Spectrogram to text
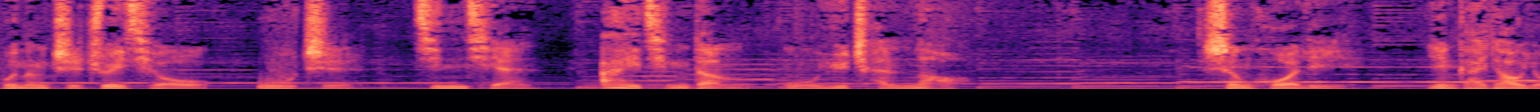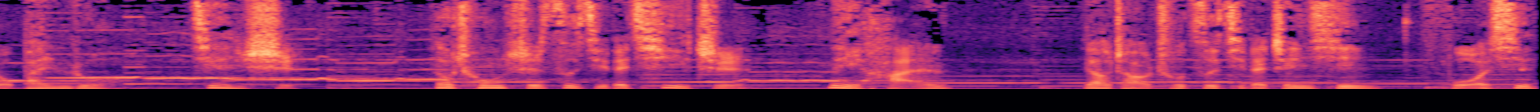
不能只追求物质、金钱、爱情等五欲尘劳。生活里应该要有般若、见识，要充实自己的气质、内涵。要找出自己的真心佛性，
